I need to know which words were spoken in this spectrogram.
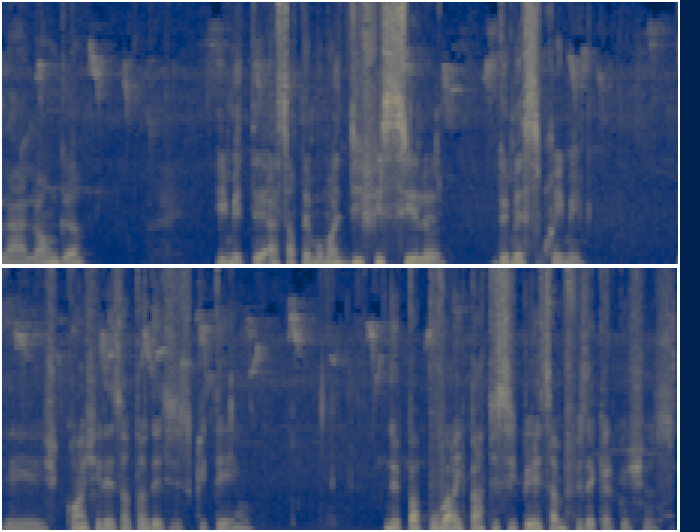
la langue, il m'était à certains moments difficile de m'exprimer. Et quand je les entendais discuter, ne pas pouvoir y participer, ça me faisait quelque chose.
